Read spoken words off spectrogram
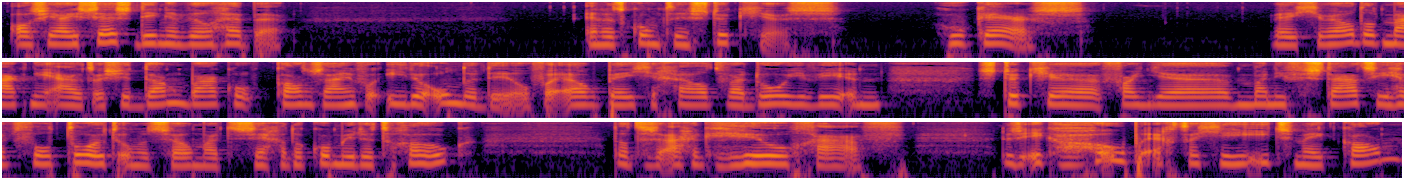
Als jij zes dingen wil hebben en het komt in stukjes, who cares? Weet je wel, dat maakt niet uit. Als je dankbaar kan zijn voor ieder onderdeel, voor elk beetje geld, waardoor je weer een stukje van je manifestatie hebt voltooid, om het zo maar te zeggen, dan kom je er toch ook? Dat is eigenlijk heel gaaf. Dus ik hoop echt dat je hier iets mee kan.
